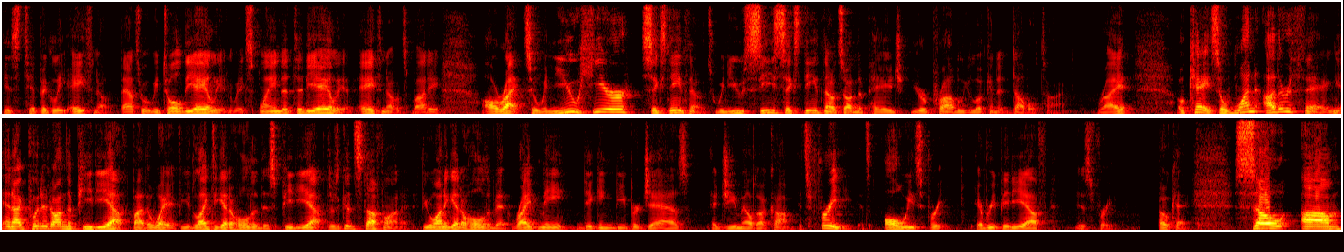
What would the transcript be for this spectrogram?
is typically eighth note. That's what we told the alien. We explained it to the alien. Eighth notes, buddy. All right, so when you hear 16th notes, when you see 16th notes on the page, you're probably looking at double time right? Okay, so one other thing, and I put it on the PDF, by the way, if you'd like to get a hold of this PDF, there's good stuff on it. If you want to get a hold of it, write me diggingdeeperjazz at gmail.com. It's free, it's always free. Every PDF is free. Okay, so um,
